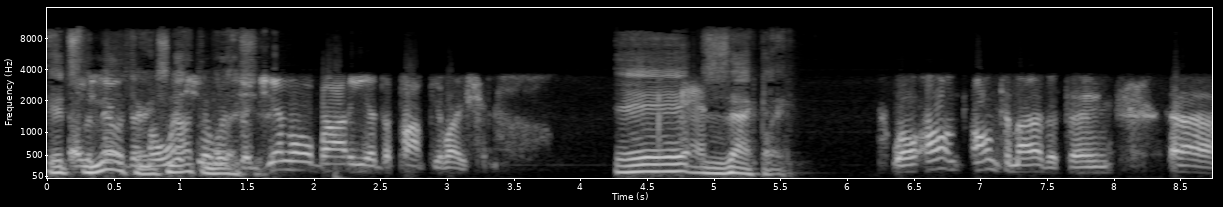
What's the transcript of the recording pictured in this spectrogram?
it's the military, the it's not the militia. was the general body of the population. Exactly. And, well, on, on to my other thing. Uh,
